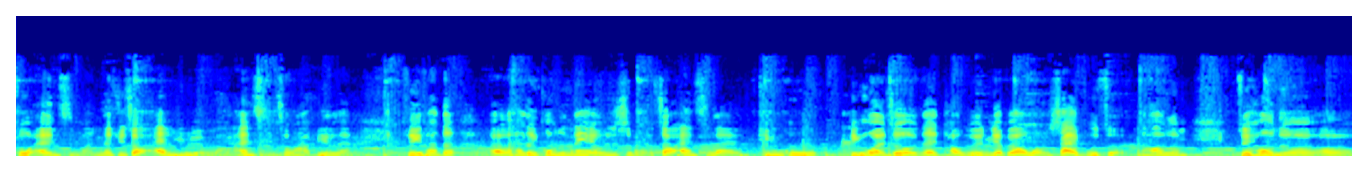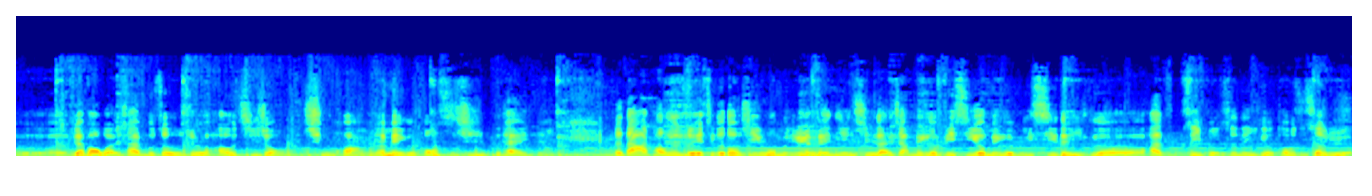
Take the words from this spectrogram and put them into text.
做案子嘛，你要去找案源嘛，案子从哪边来，所以它的呃它的工作内容是什么？找案子来评估，评估完之后再讨论要不要往下一步走，然后呢，最后呢，呃呃要不要往下一步走的时候有好几种情况，那每个公司其实不太一样。那大家讨论说，哎，这个东西我们因为每年其实来讲，每个 VC 有每个 VC 的一个他自己本身的一个投资策略。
